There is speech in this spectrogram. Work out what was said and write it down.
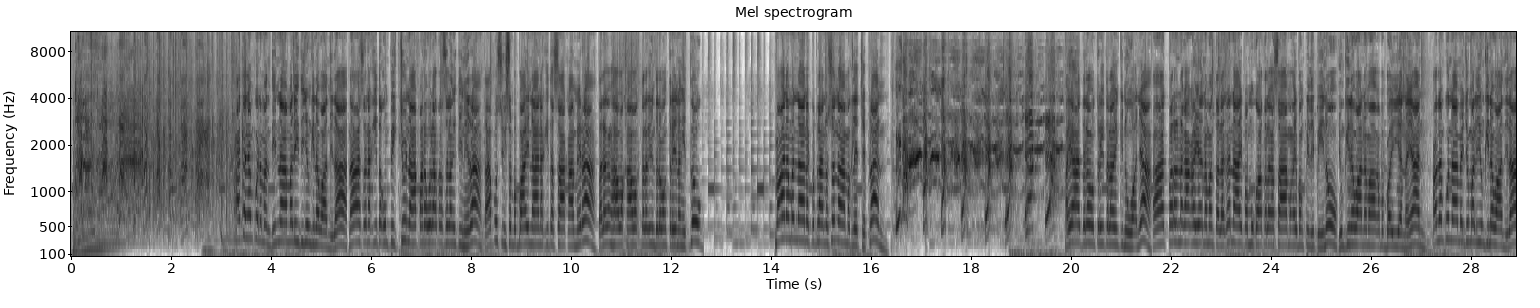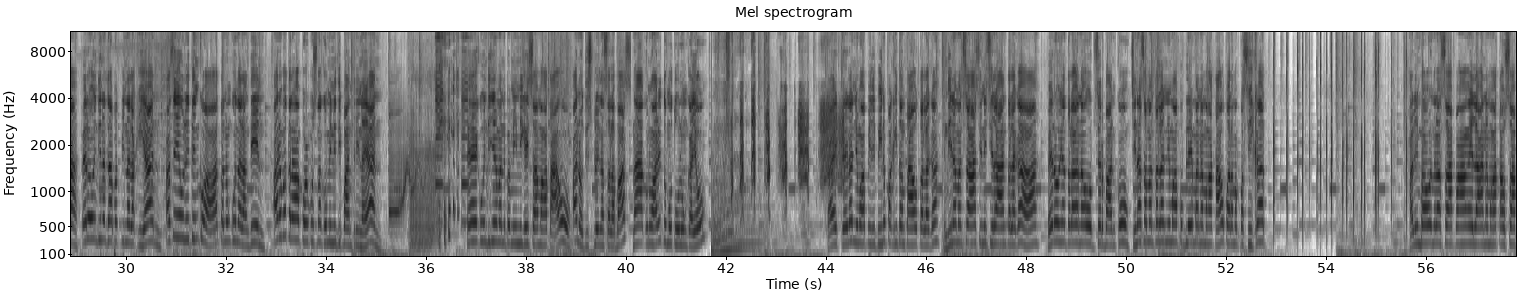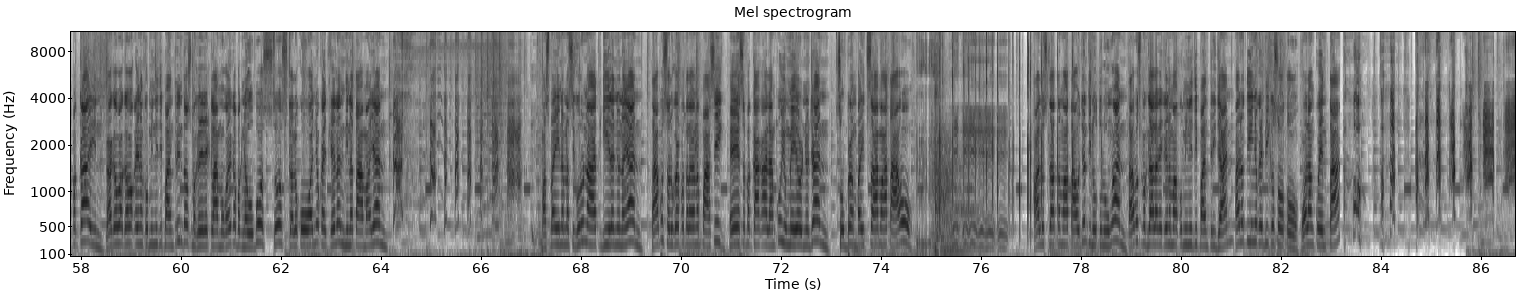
At alam ko naman din na mali din yung ginawa nila. Nasa nakita kong picture na parang wala talaga silang itinira. Tapos yung isang babae na nakita sa camera, talagang hawak-hawak talaga yung dalawang tray ng itlog. Baka naman na nagpaplano siya na mag-leche plan. Kaya dalawang tray talaga yung kinuha niya. At parang nakakaya naman talaga na ipamukha talaga sa mga ibang Pilipino yung ginawa ng mga kababaihan na yan. Alam ko na medyo mali yung ginawa nila. Pero hindi na dapat pinalakihan. Kasi ulitin ko ha, tanong ko na lang din. Ano ba talaga ang purpose ng community pantry na yan? eh kung hindi nyo naman ipamimigay sa mga tao, ano display lang sa labas? Na kunwari tumutulong kayo? Kahit kailan yung mga Pilipino pakitang tao talaga. Hindi naman sa sinisiraan talaga ha. Pero yan talaga na obserbahan ko. Sinasamantalan yung mga problema ng mga tao para magpasikat. Halimbawa na lang sa pangangailangan ng mga tao sa pagkain. Gagawa-gawa kayo ng community pantry tapos magre-reklamo kayo kapag naubos. Sos, kalukuhan nyo kahit kailan hindi na tama yan. Mas mainam na siguro na tigilan nyo na yan. Tapos sa lugar pa talaga ng Pasig. Eh sa pagkakaalam ko yung mayor nyo dyan, sobrang bait sa mga tao. Halos lahat ng mga tao dyan tinutulungan. Tapos maglalagay kayo ng mga community pantry dyan. Ano tingin nyo kay Vico Soto? Walang kwenta?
